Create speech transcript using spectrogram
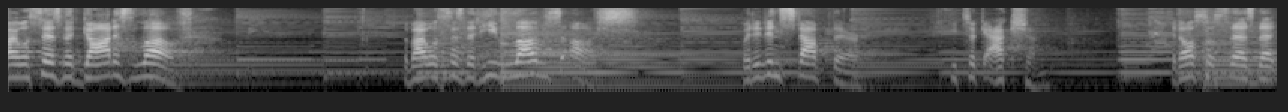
Bible says that God is love. The Bible says that He loves us, but it didn't stop there. he took action. It also says that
